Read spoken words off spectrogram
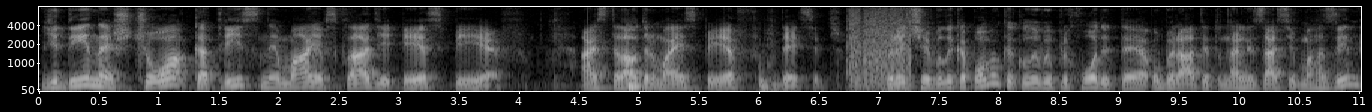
Єдине, що Катріс не має в складі SPF. А Lauder має SPF 10. До речі, велика помилка, коли ви приходите обирати тональний засіб в магазин,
